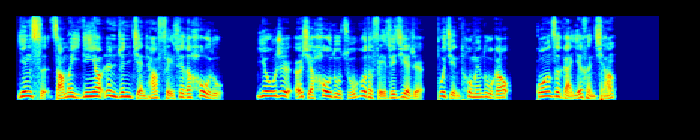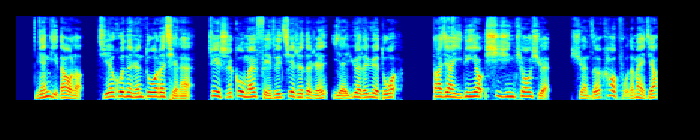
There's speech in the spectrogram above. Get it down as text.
因此咱们一定要认真检查翡翠的厚度。优质而且厚度足够的翡翠戒指不仅透明度高，光泽感也很强。年底到了，结婚的人多了起来，这时购买翡翠戒指的人也越来越多。大家一定要细心挑选，选择靠谱的卖家。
